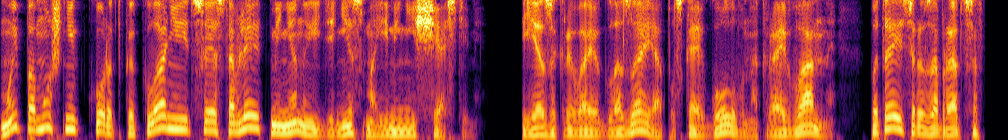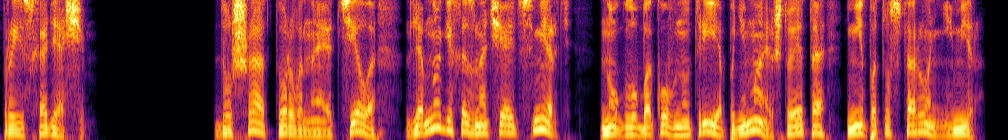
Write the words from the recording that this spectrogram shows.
мой помощник коротко кланяется и оставляет меня наедине с моими несчастьями. Я закрываю глаза и опускаю голову на край ванны, пытаясь разобраться в происходящем. Душа, оторванная от тела, для многих означает смерть, но глубоко внутри я понимаю, что это не потусторонний мир.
